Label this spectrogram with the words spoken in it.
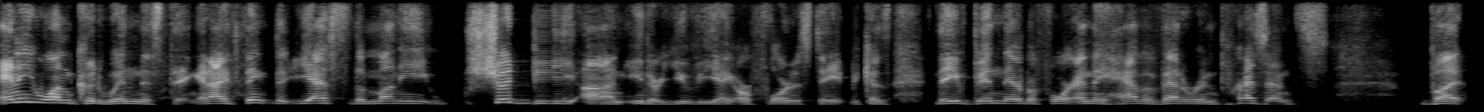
Anyone could win this thing. And I think that, yes, the money should be on either UVA or Florida State because they've been there before and they have a veteran presence. But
